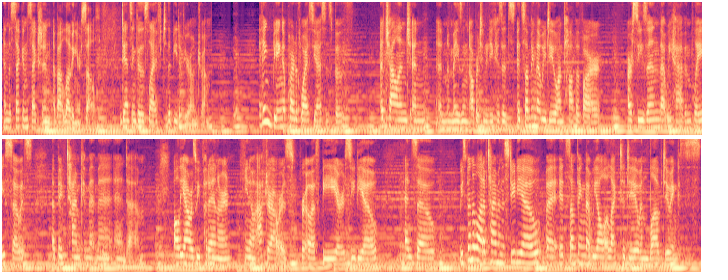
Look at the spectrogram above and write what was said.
and the second section about loving yourself, dancing through this life to the beat of your own drum. I think being a part of YCS is both a challenge and an amazing opportunity because it's it's something that we do on top of our our season that we have in place. So it's a big time commitment, and um, all the hours we put in are you know after hours for OFB or CDO, and so we spend a lot of time in the studio, but it's something that we all elect to do and love doing because it's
